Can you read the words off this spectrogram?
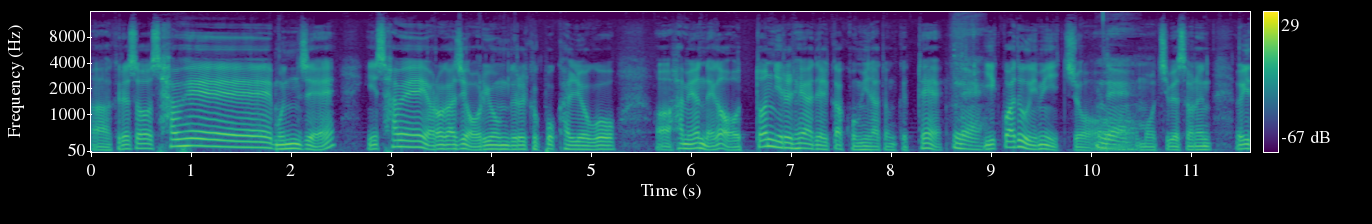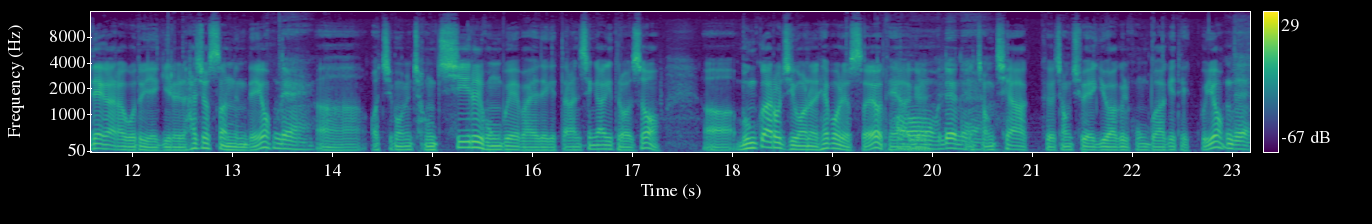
아, 그래서 사회 문제, 이 사회의 여러 가지 어려움들을 극복하려고 어, 하면 내가 어떤 일을 해야 될까 고민하던 끝에 네. 이과도 의미 있죠. 네. 어, 뭐 집에서는 의대가라고도 얘기를 하셨었는데요. 네. 어, 어찌 보면 정치를 공부해 봐야 되겠다는 생각이 들어서 어, 문과로 지원을 해버렸어요. 대학을. 어, 네네. 정치학, 그 정치외교학을 공부하게 됐고요. 네.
